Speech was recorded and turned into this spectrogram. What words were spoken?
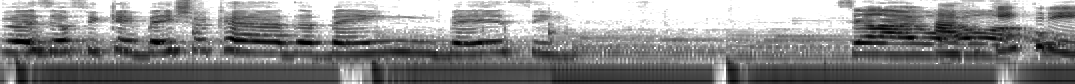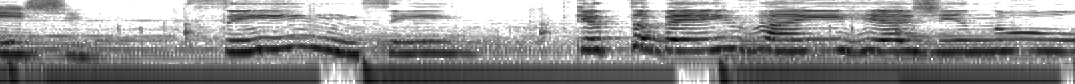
mas eu fiquei bem chocada, bem, bem assim. Sei lá, eu. Ah, fiquei eu, triste. Sim, sim. Porque também vai reagindo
